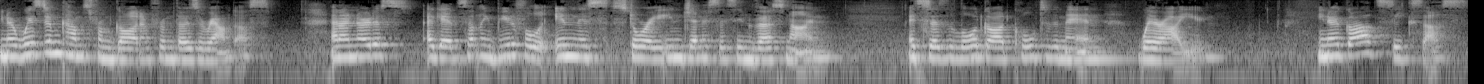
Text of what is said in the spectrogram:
You know, wisdom comes from God and from those around us. And I notice again something beautiful in this story in Genesis in verse 9. It says, The Lord God called to the man, Where are you? You know, God seeks us.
